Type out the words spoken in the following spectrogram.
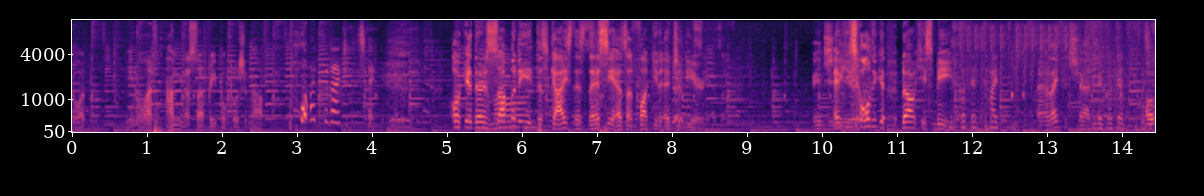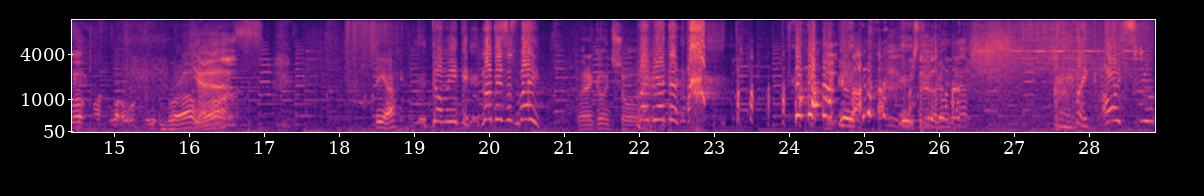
know what? You know what? I'm gonna start people pushing off. what did I just say? Okay, there's Come somebody on. disguised as Nessie as a fucking engineer. And he's holding a- No, he's me. gotten tight. I like the chat. Should have gotten tight. Okay, whoa, whoa, bro. Yes! whoa. See ya. Dominic! No, this is mine! When I go in show... My brother! Oh my god! Oh, it's you!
